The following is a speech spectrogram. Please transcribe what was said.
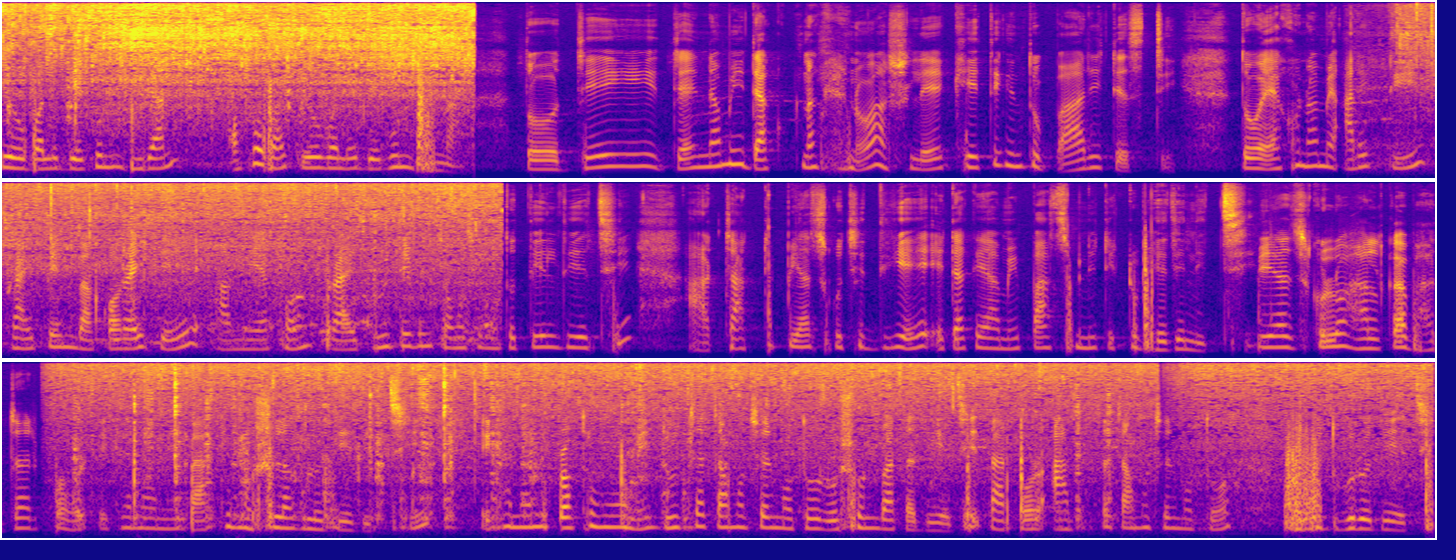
কেউ বলে বেগুন বিরান অথবা কেউ বলে বেগুন ভুনা। তো যেই যেই নামেই ডাকুক না কেন, আসলে খেতে কিন্তু বাড়ি টেস্টি তো এখন আমি আরেকটি ফ্রাই প্যান বা কড়াইতে আমি এখন প্রায় দুই টেবিল চামচের মতো তেল দিয়েছি আর চারটি পেঁয়াজ কুচি দিয়ে এটাকে আমি পাঁচ মিনিট একটু ভেজে নিচ্ছি। পেঁয়াজগুলো হালকা ভাজার পর এখানে আমি বাকি মশলাগুলো দিয়ে দিচ্ছি। এখানে আমি প্রথমে আমি দু চা চামচের মতো রসুন বাটা দিয়েছি, তারপর আধা চা চামচের মতো হলুদ গুঁড়ো দিয়েছি,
